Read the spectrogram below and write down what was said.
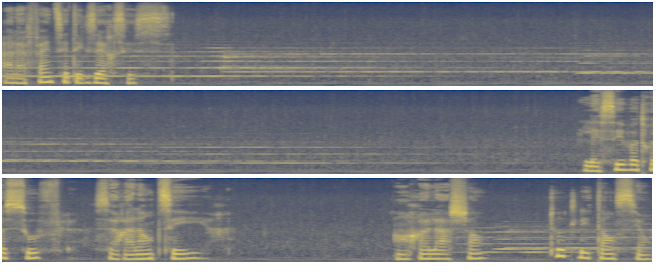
à la fin de cet exercice. Laissez votre souffle se ralentir en relâchant toutes les tensions,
